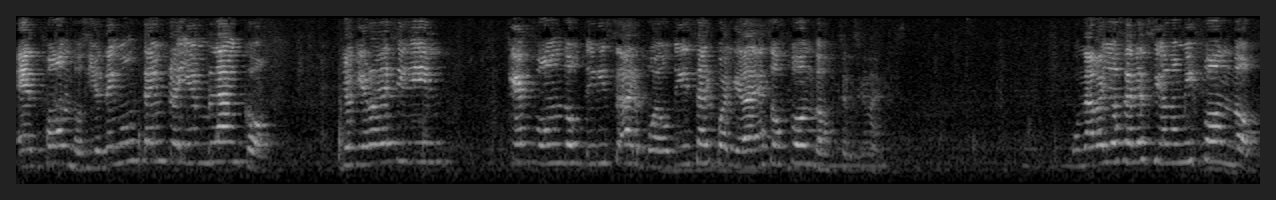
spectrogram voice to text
En fondos, si yo tengo un template ahí en blanco, yo quiero decidir qué fondo utilizar, puedo utilizar cualquiera de esos fondos. Una vez yo selecciono mi fondo,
